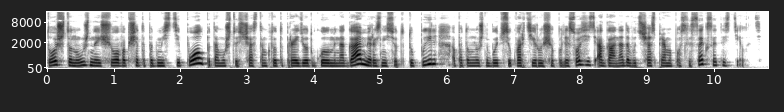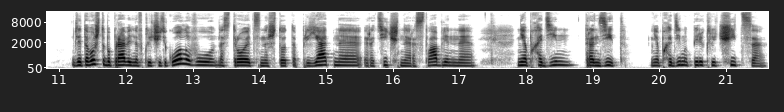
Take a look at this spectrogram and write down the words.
то, что нужно еще вообще-то подмести пол, потому что сейчас там кто-то пройдет голыми ногами, разнесет эту пыль, а потом нужно будет всю квартиру еще пылесосить. Ага, надо вот сейчас прямо после секса это сделать. Для того, чтобы правильно включить голову, настроиться на что-то приятное, эротичное, расслабленное, необходим транзит, необходимо переключиться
